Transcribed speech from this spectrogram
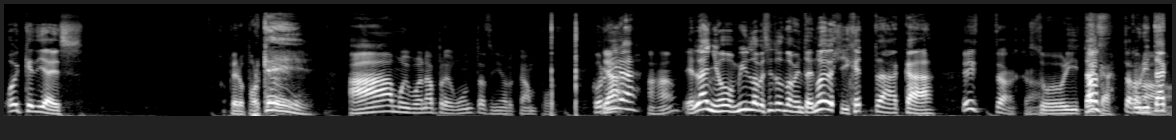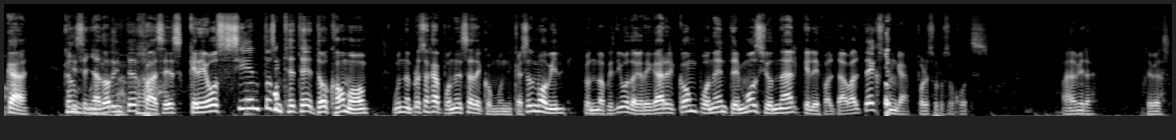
hoy qué día es. ¿Pero por qué? Ah, muy buena pregunta, señor Campos. Corría Ya, Ajá. el año 1999. Shigetaka Está acá. Suritaka, Campos. diseñador de interfaces, creó cientos de Docomo, una empresa japonesa de comunicación móvil, con el objetivo de agregar el componente emocional que le faltaba al texto. Manga, por eso los ojotes. Ah, mira, te ves.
